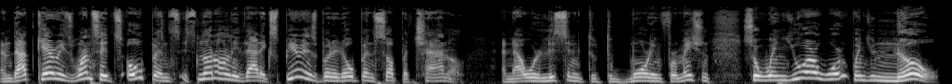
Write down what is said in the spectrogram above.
And that carries, once it's opens, it's not only that experience, but it opens up a channel. And now we're listening to, to more information. So when you are, wor- when you know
